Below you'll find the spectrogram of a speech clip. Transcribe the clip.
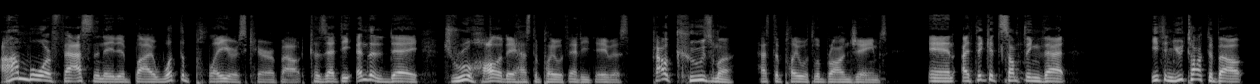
I'm more fascinated by what the players care about because at the end of the day, Jrue Holiday has to play with Anthony Davis. Kyle Kuzma has to play with LeBron James. And I think it's something that, Ethan, you talked about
